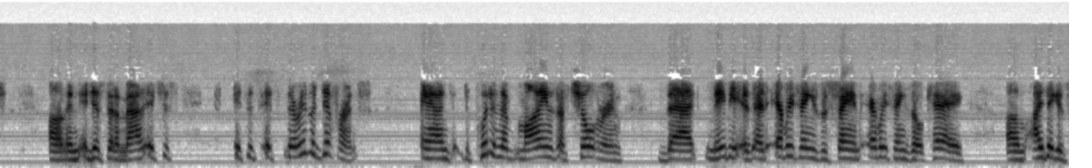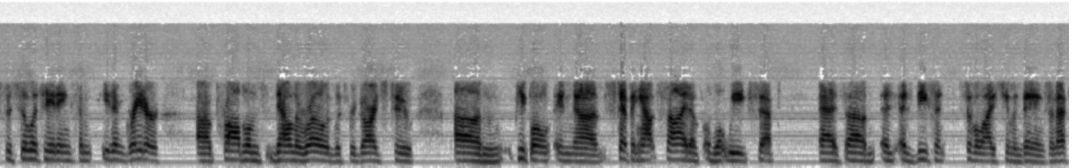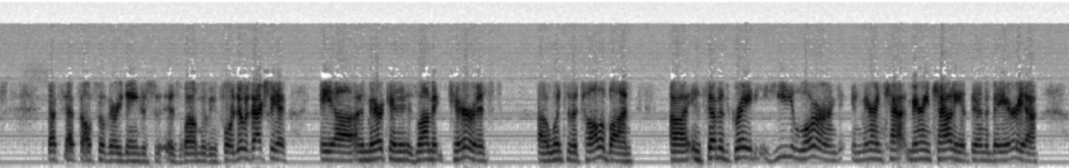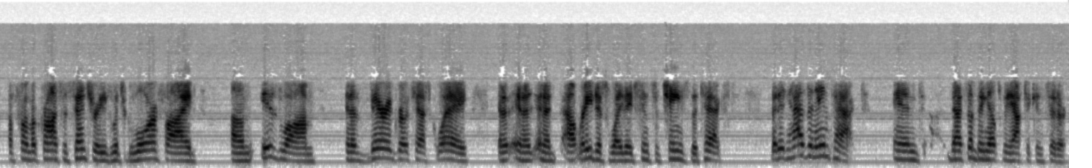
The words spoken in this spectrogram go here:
um, and it just did a mass. It's just it's, it's it's there is a difference, and to put in the minds of children that maybe everything is the same, everything's okay. Um, I think it's facilitating some even greater uh, problems down the road with regards to um, people in uh, stepping outside of, of, what we accept as, um, as, as decent civilized human beings, and that's that's that's also very dangerous as well moving forward. There was actually a, a uh, an American Islamic terrorist uh, went to the Taliban uh, in seventh grade. He learned in Marin, Marin County up there in the Bay Area from across the centuries, which glorified um, Islam in a very grotesque way, in, in, a, in an outrageous way. They've since have changed the text, but it has an impact, and that's something else we have to consider.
